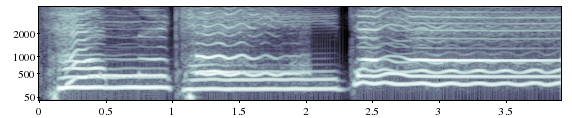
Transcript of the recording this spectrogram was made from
10K days.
